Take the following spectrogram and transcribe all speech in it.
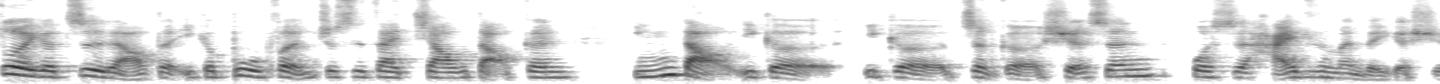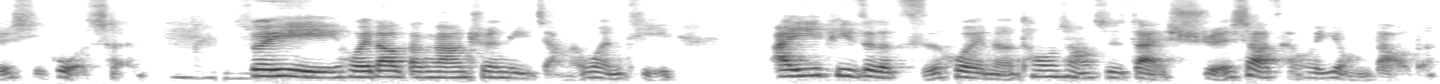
做一个治疗的一个部分，就是在教导跟引导一个一个整个学生或是孩子们的一个学习过程。嗯、所以回到刚刚 Trinity 讲的问题，IEP 这个词汇呢，通常是在学校才会用到的。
